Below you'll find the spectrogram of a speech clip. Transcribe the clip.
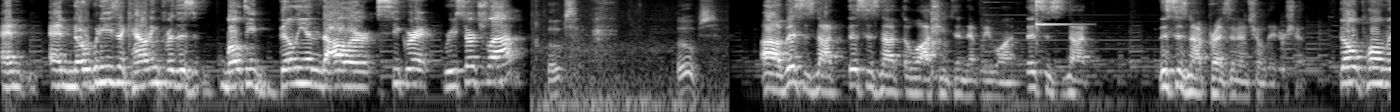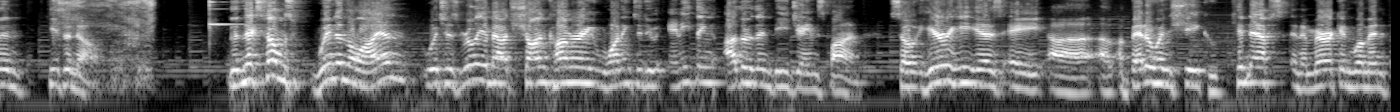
and and nobody's accounting for this multi-billion dollar secret research lab? Oops. Oops. Uh, this is not this is not the Washington that we want. This is not this is not presidential leadership. Bill Pullman, he's a no. The next film is Wind and the Lion, which is really about Sean Connery wanting to do anything other than be James Bond. So here he is a, uh, a Bedouin sheik who kidnaps an American woman,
